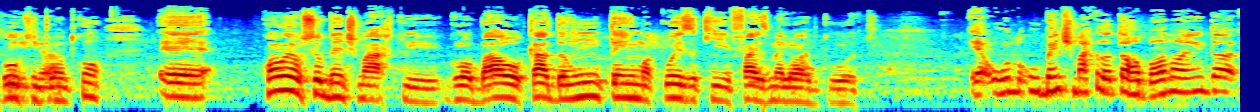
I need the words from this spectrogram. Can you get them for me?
Booking.com. É, qual é o seu benchmark global? Cada um tem uma coisa que faz melhor do que o outro? É, o, o benchmark do hotel urbano ainda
